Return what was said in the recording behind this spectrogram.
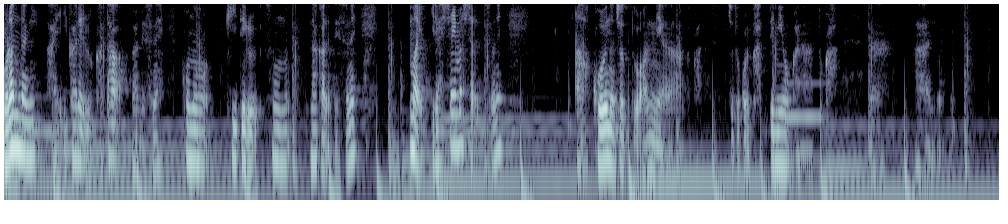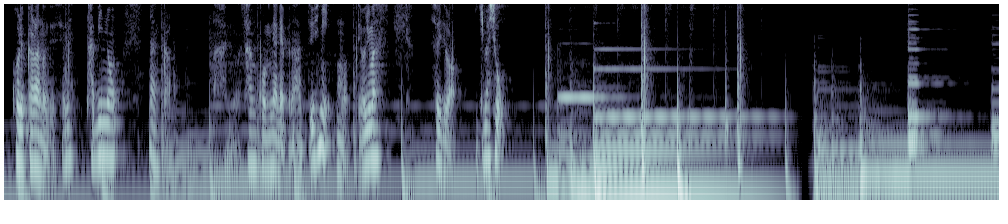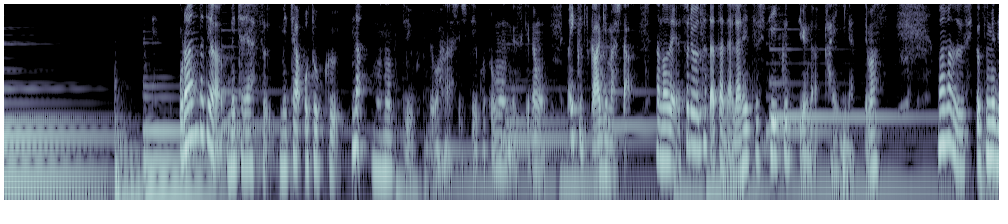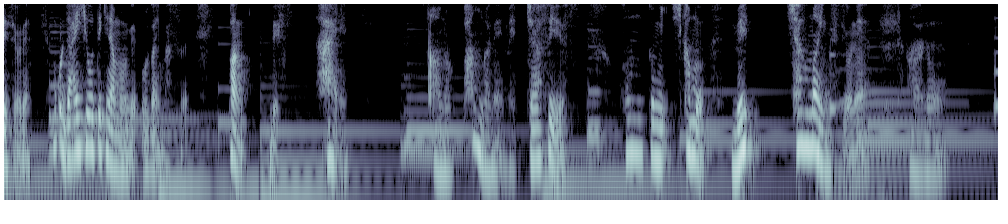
オランダに、はい、行かれる方がですね、この聞いてるその中でですよね、まあ、いらっしゃいましたらですよね、あ、こういうのちょっとあんねやなとか、ちょっとこれ買ってみようかなとか、これからのですよね、旅のなんかあの参考になればなというふうに思っております。それでは行きましょう。オランダではめちゃ安、めちゃお得なものっていうことでお話ししていこうと思うんですけども、まあ、いくつかあげました。なので、それをただただ羅列していくっていうような回になってます。まあ、まず一つ目ですよね。これ代表的なものでございます。パンです。はい。あの、パンがね、めっちゃ安いです。本当に。しかも、めっちゃうまいんですよね。あの、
